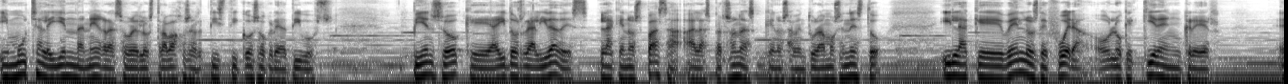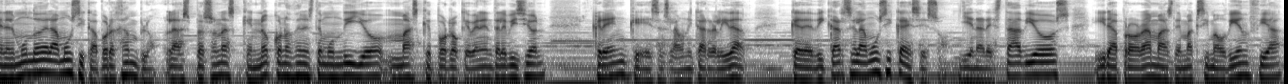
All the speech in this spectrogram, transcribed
y mucha leyenda negra sobre los trabajos artísticos o creativos. Pienso que hay dos realidades, la que nos pasa a las personas que nos aventuramos en esto y la que ven los de fuera o lo que quieren creer. En el mundo de la música, por ejemplo, las personas que no conocen este mundillo más que por lo que ven en televisión, creen que esa es la única realidad, que dedicarse a la música es eso, llenar estadios, ir a programas de máxima audiencia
